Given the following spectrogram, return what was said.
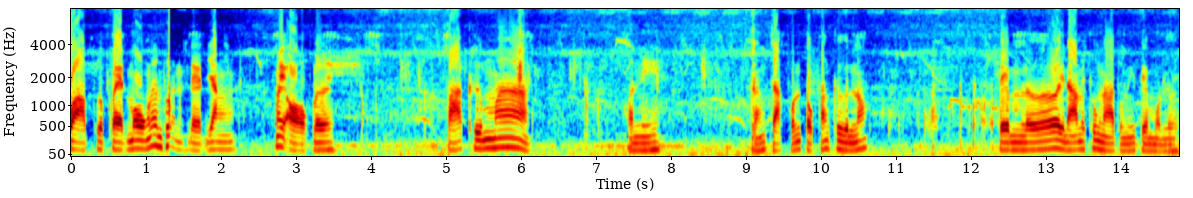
กว่าเกือบแปดโมงแล้วเพื่อนแดดยังไม่ออกเลย ฟ้าครึ้มมาก วันนี้ หลังจากฝนตกทั้งคืนเนาะเต็มเลยน้ำในทุ่งนาตรงนี้เต็มหมดเลย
